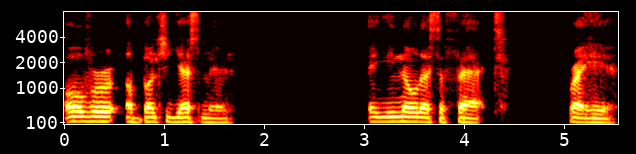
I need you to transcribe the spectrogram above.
over a bunch of yes men. And you know that's a fact right here.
